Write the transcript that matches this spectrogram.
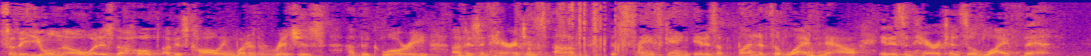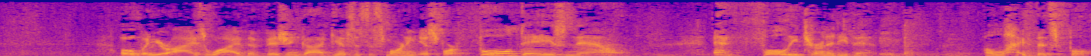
so that you will know what is the hope of his calling, what are the riches of the glory of his inheritance of the saints. Gang, it is abundance of life now, it is inheritance of life then. Open your eyes wide. The vision God gives us this morning is for full days now and full eternity then. A life that's full.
